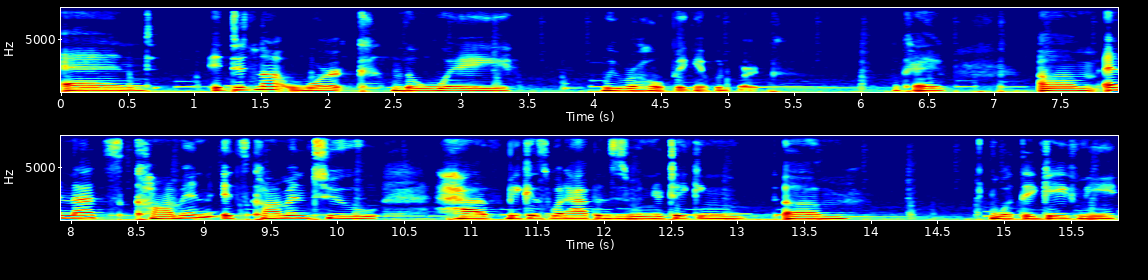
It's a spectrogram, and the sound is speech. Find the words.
and it did not work the way we were hoping it would work. Okay. Um, and that's common. It's common to have because what happens is when you're taking um, what they gave me,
